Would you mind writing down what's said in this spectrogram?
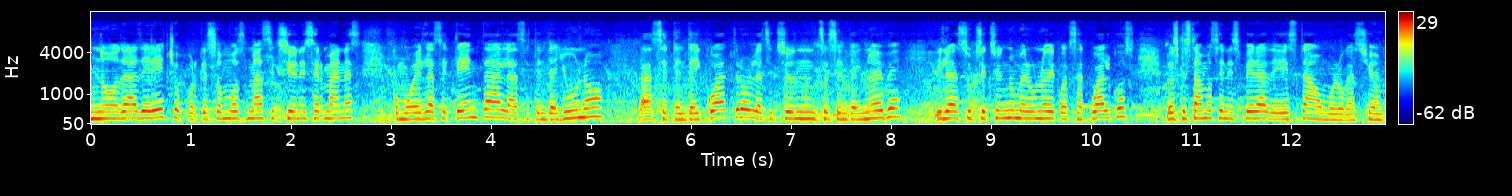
no da derecho porque somos más secciones hermanas como es la 70, la 71, la 74, la sección 69 y la subsección número 1 de Coaxacualcos, los que estamos en espera de esta homologación.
